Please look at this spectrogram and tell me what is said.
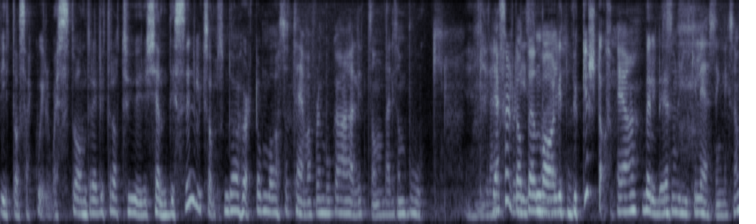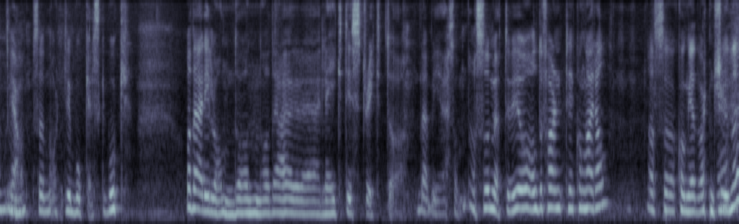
Vita Sackwill West og andre litteraturkjendiser liksom, som du har hørt om. Og... Altså Temaet for den boka er litt sånn, det er litt sånn bok Greit, jeg følte at den var er, litt bookers, da. Ja, Veldig. De som liker lesing, liksom. Mm. Ja, så en ordentlig bokelskerbok. Og det er i London, og det er eh, Lake District, og det er mye sånn. Og så møter vi jo oldefaren til kong Harald, altså kong Edvard 7. Ja.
